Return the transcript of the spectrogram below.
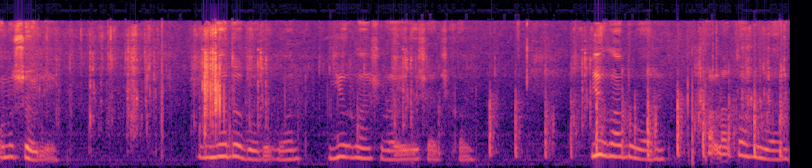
Onu söyleyeyim. Biz nerede doğduk lan? Yık lan şurayı dışarı çıkalım. Yık lan duvarı. Palat lan duvarı.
